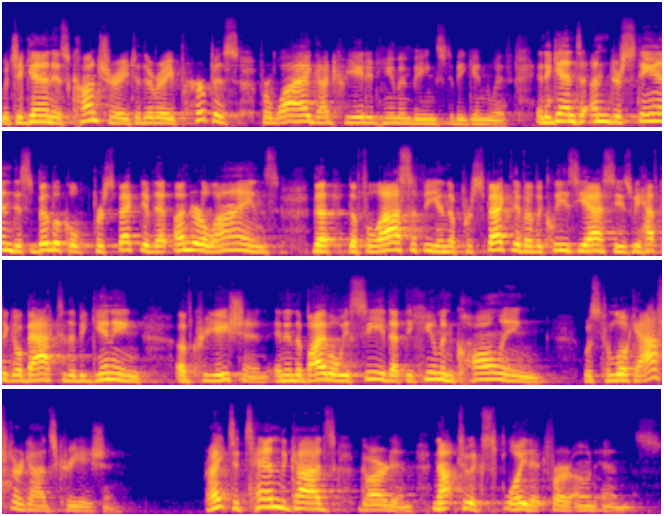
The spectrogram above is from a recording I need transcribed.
which again is contrary to the very purpose for why God created human beings to begin with. And again, to understand this biblical perspective that underlines the, the philosophy and the perspective of Ecclesiastes, we have to go back to the beginning of creation. And in the Bible, we see that the human calling was to look after God's creation, right? To tend God's garden, not to exploit it for our own ends.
